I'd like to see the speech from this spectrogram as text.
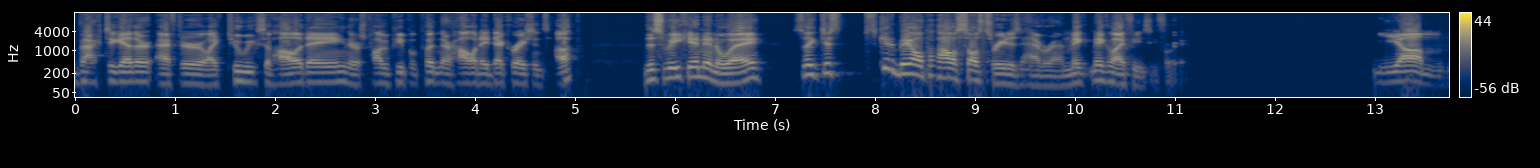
back together after like two weeks of holidaying. There's probably people putting their holiday decorations up this weekend in a way. So like just just get a big old pile of salsaritas to have around. Make make life easy for you. Yum.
